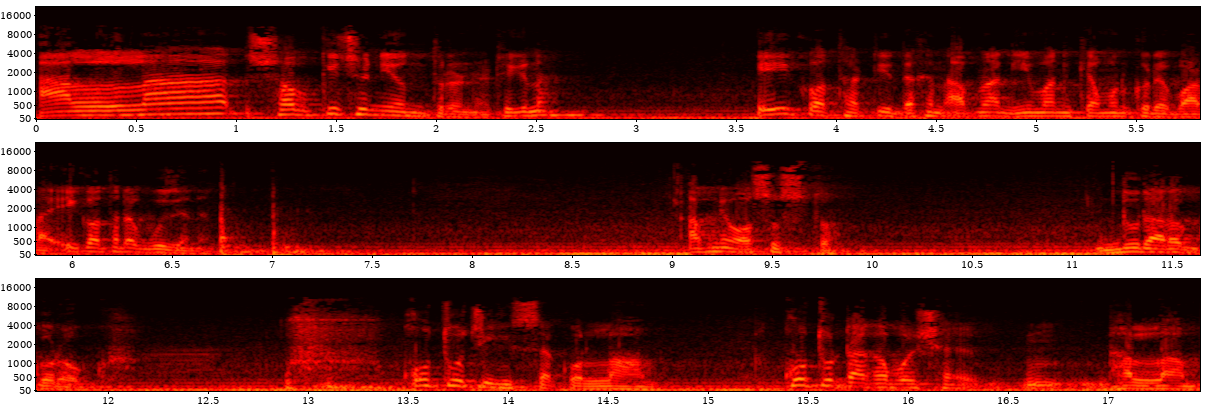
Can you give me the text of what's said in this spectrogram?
আল্লাহ সবকিছু নিয়ন্ত্রণে, ঠিক না? এই কথাটি দেখেন আপনার ইমান কেমন করে বাড়ায়, এই কথাটা বুঝে নেন। আপনি অসুস্থ, দুরারোগ্য রোগ। কত চিকিৎসা করলাম, কত টাকা পয়সা ঢাললাম।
